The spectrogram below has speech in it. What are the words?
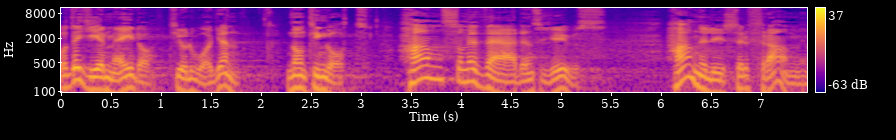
Och det ger mig, då, teologen, någonting gott. Han som är världens ljus, han lyser fram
